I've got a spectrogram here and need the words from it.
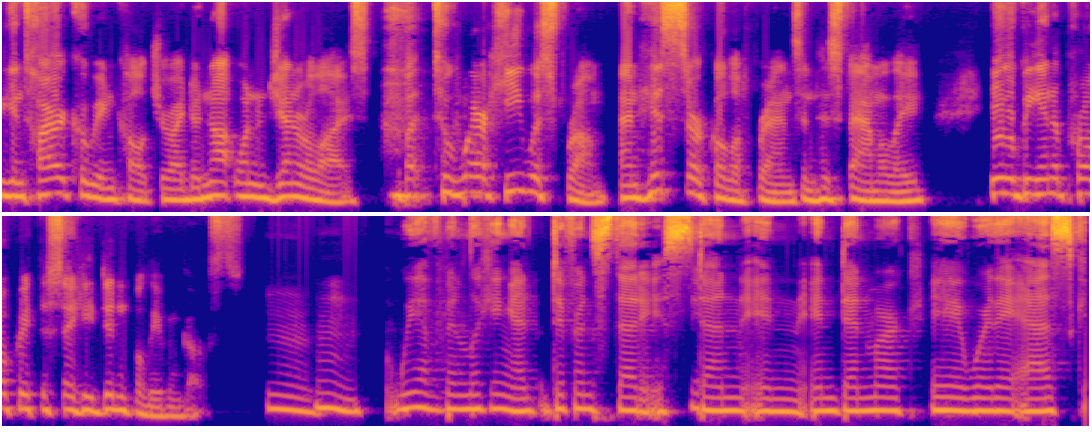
the entire Korean culture, I do not want to generalize, but to where he was from and his circle of friends and his family, it would be inappropriate to say he didn't believe in ghosts. Mm. We have been looking at different studies done in in Denmark uh, where they ask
